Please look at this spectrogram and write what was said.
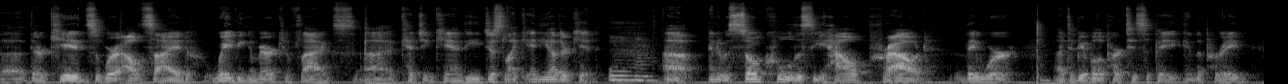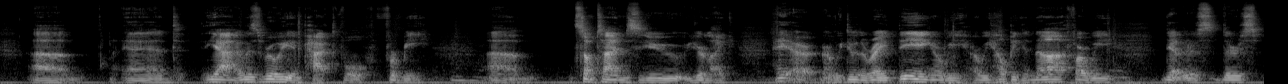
uh, their kids were outside waving American flags, uh, catching candy, just like any other kid. Uh, and it was so cool to see how proud they were uh, to be able to participate in the parade. Um, and yeah, it was really impactful for me. Um, sometimes you you're like, hey, are, are we doing the right thing? Are we are we helping enough? Are we? Yeah, there's there's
